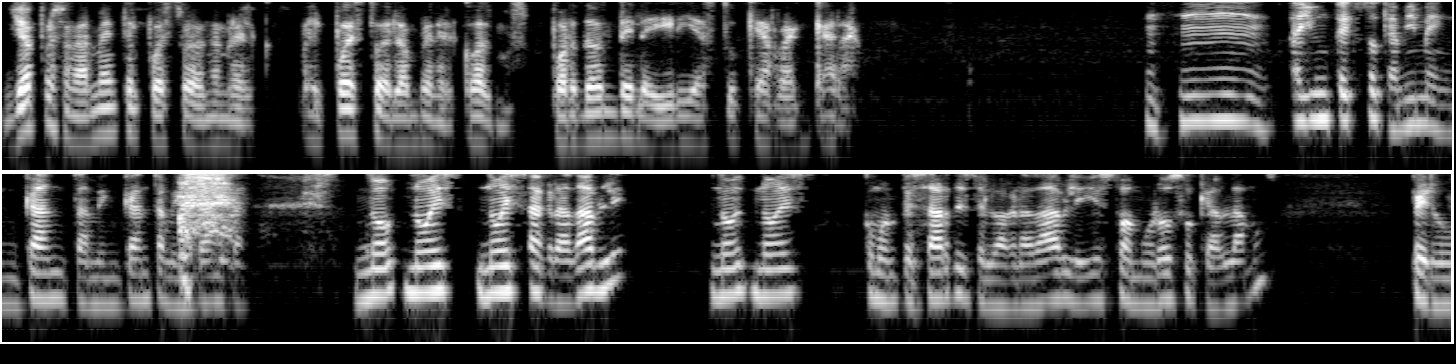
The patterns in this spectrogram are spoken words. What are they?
Yo personalmente el puesto del hombre, el puesto del hombre en el cosmos, ¿por dónde le dirías tú que arrancara? Hay un texto que a mí me encanta, me encanta, me encanta. No, no, es, no es agradable, no, no es como empezar desde lo agradable y esto amoroso que hablamos, pero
